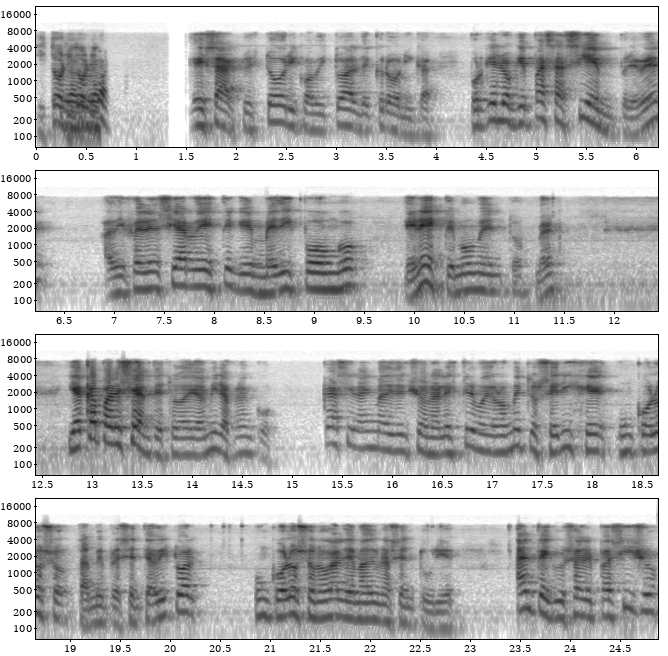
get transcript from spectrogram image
Histórico. Exacto, histórico, habitual, de crónica. Porque es lo que pasa siempre, ¿ven? A diferenciar de este que me dispongo en este momento, ¿ven? Y acá aparece antes todavía, mira Franco, casi en la misma dirección, al extremo de unos metros se erige un coloso, también presente habitual, un coloso nogal de más de una centuria. Antes de cruzar el pasillo,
